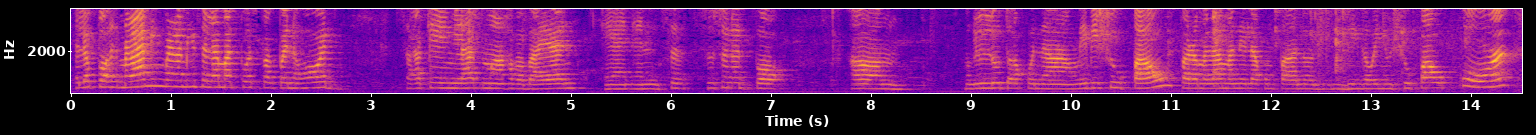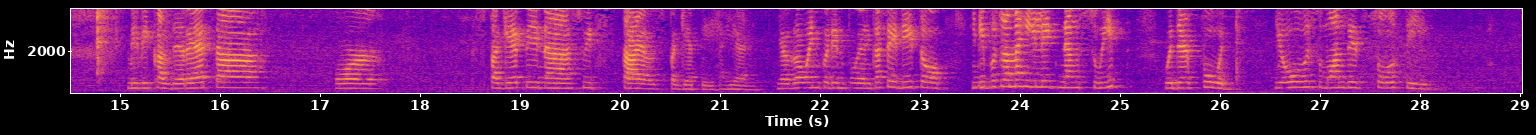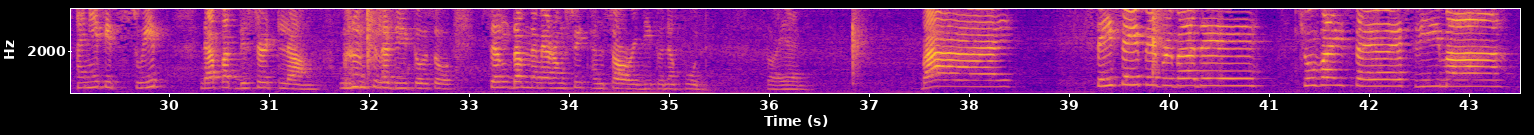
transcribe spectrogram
Hello po. Maraming maraming salamat po sa pagpanood sa aking lahat mga kababayan. And, and sa susunod po, um, magluluto ako ng maybe siupaw para malaman nila kung paano din gawin yung siupaw or maybe caldereta or spaghetti na sweet style spaghetti. Ayan. Gagawin ko din po yan. Kasi dito, hindi po sila mahilig ng sweet with their food. You always want it salty. And if it's sweet, dapat dessert lang. Ganun sila dito. So, seldom na merong sweet and sour dito na food. So, ayan. Bye! Stay safe, everybody! Chuvaises! Rima!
